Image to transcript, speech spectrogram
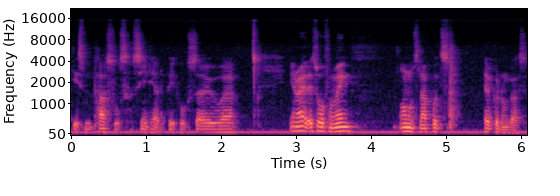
get some parcels sent out to people. So uh, you know, that's all for me. Onwards and upwards. Have a good one, guys.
